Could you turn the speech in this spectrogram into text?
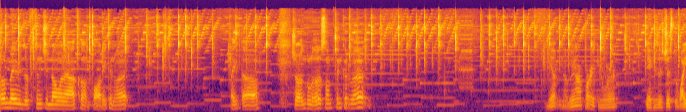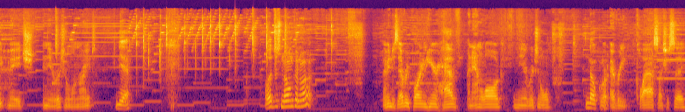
Or maybe the potentially no one our current party can it. Like the juggler or something could work. Yep, nobody in our party can work. Yeah, because it's just the white mage in the original one, right? Yeah. Or just no one can wear it. I mean, does every part in here have an analog in the original? No clue. Or every class, I should say?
